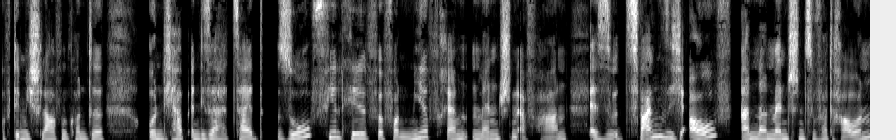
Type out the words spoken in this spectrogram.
auf dem ich schlafen konnte. Und ich habe in dieser Zeit so viel Hilfe von mir fremden Menschen erfahren. Es zwang sich auf, anderen Menschen zu vertrauen.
